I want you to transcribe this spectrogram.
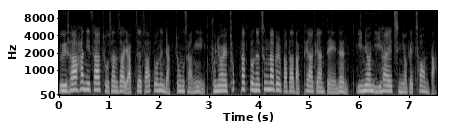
의사, 한의사, 조산사, 약제사 또는 약종상이 부녀의 촉탁 또는 승낙을 받아 낙태하게 한 때에는 2년 이하의 징역에 처한다.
